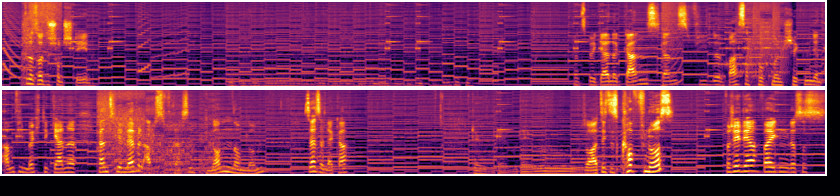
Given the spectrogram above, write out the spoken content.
Ich finde, das sollte schon stehen. Kannst mir gerne ganz, ganz viele Wasser-Pokémon schicken, denn Amphi möchte gerne ganz viele Level-Ups fressen. Nom nom nom. Sehr, sehr lecker. So, als nächstes Kopfnuss. Versteht ihr? Wegen, das ist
